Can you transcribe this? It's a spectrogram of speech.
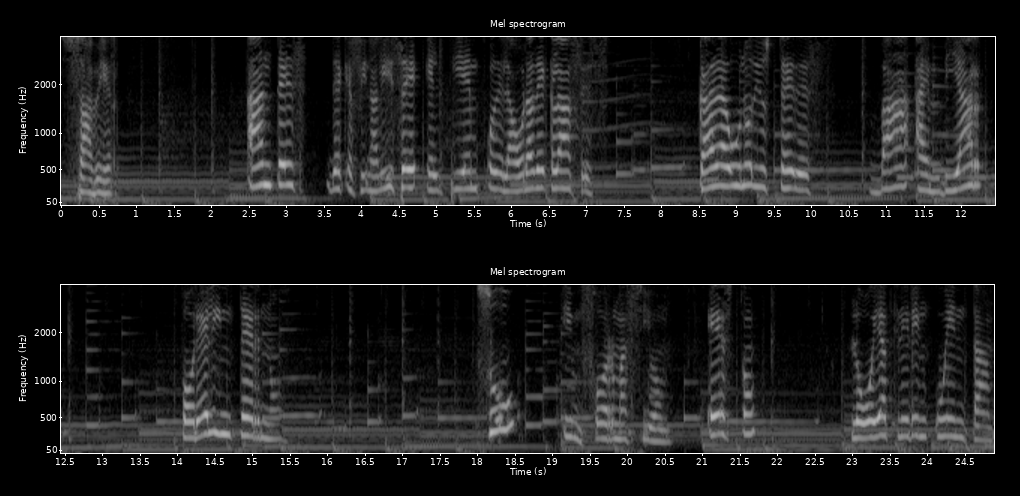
saber. Antes de que finalice el tiempo de la hora de clases, cada uno de ustedes va a enviar por el interno su información. Esto lo voy a tener en cuenta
